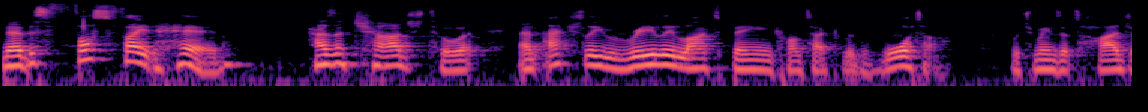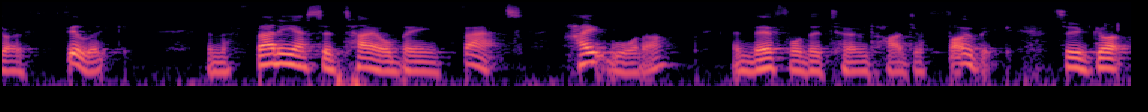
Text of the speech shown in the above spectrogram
Now, this phosphate head has a charge to it and actually really likes being in contact with water, which means it's hydrophilic. And the fatty acid tail, being fats, hate water and therefore they're termed hydrophobic. So you've got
